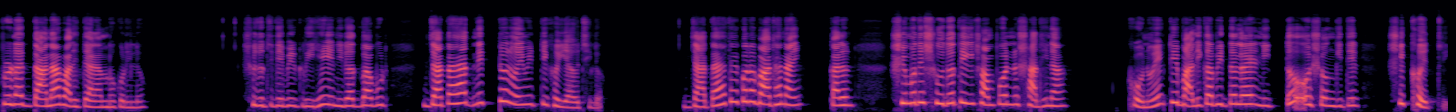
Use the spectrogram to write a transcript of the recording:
প্রণয়ের দানা বাঁধিতে আরম্ভ করিল। সুদতী দেবীর গৃহে নীরদবাবুর যাতায়াত নিত্য নৈমিত্তিক হইয়া উঠিল। যাতায়াতের কোনো বাধা নাই, কারণ শ্রীমতী সুদতী সম্পন্ন স্বাধীনা কোনো একটি বালিকা বিদ্যালয়ের নৃত্য ও সঙ্গীতের শিক্ষয়িত্রী।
